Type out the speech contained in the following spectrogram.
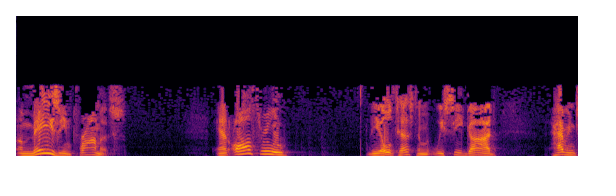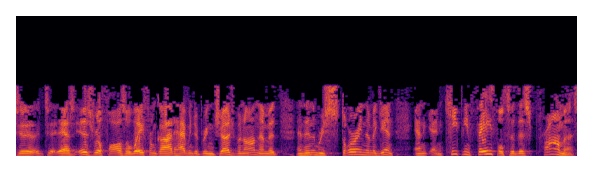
amazing promise. And all through the Old Testament, we see God having to, to, as Israel falls away from God, having to bring judgment on them and, and then restoring them again and, and keeping faithful to this promise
